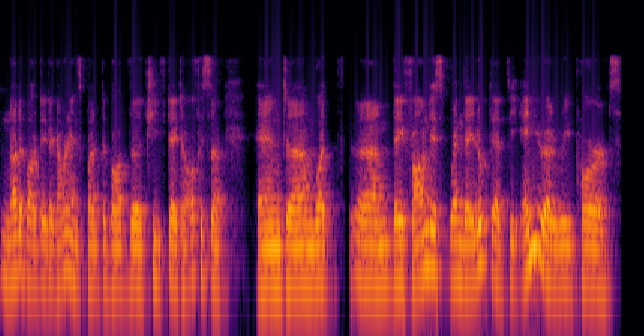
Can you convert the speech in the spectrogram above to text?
not about data governance, but about the chief data officer. And um, what um, they found is when they looked at the annual reports,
